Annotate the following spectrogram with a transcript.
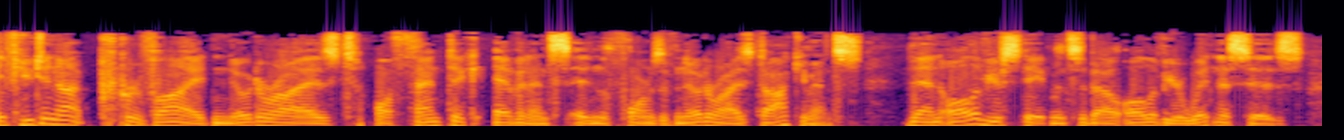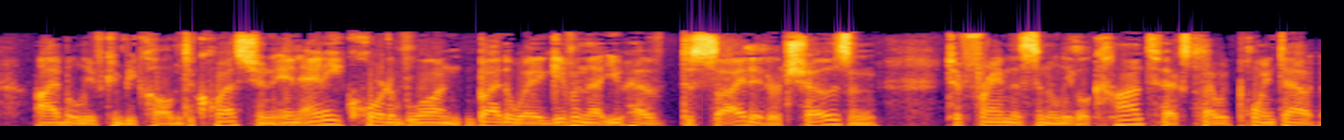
If you do not provide notarized, authentic evidence in the forms of notarized documents, then all of your statements about all of your witnesses, I believe, can be called into question in any court of law. And by the way, given that you have decided or chosen to frame this in a legal context, I would point out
